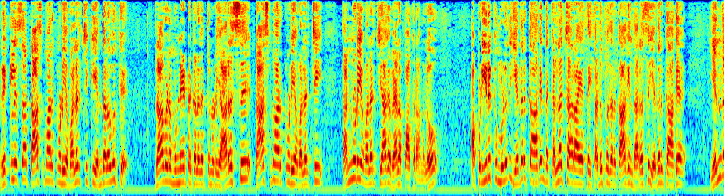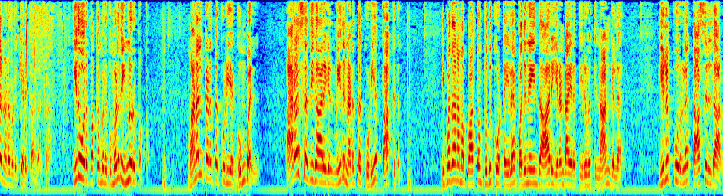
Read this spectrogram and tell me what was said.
ரெக்லெஸ்ஸாக டாஸ்மார்க்கினுடைய வளர்ச்சிக்கு எந்த அளவுக்கு திராவிட முன்னேற்ற கழகத்தினுடைய அரசு டாஸ்மார்க்கினுடைய வளர்ச்சி தன்னுடைய வளர்ச்சியாக வேலை பார்க்குறாங்களோ அப்படி இருக்கும் பொழுது எதற்காக இந்த கள்ளச்சாராயத்தை தடுப்பதற்காக இந்த அரசு எதற்காக எந்த நடவடிக்கை எடுக்காமல் இருக்கிறார் இது ஒரு பக்கம் இருக்கும் பொழுது இன்னொரு பக்கம். மணல் கடத்தக்கூடிய கும்பல் அரசு அதிகாரிகள் மீது நடத்தக்கூடிய தாக்குதல். இப்போதான் நம்ம பார்த்தோம் புதுக்கோட்டையில் பதினைந்து ஆறு இரண்டாயிரத்தி இருபத்தி நான்கில் இழுப்பூரில் தாசில்தார்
